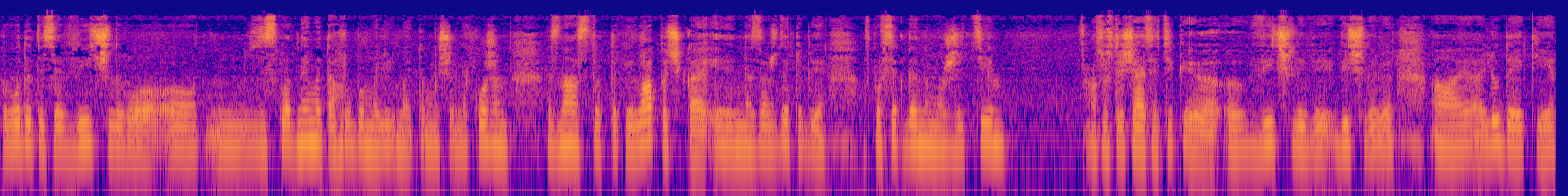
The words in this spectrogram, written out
поводитися ввічливо зі складними та грубими людьми, тому що не кожен з нас тут такий лапочка, і не завжди тобі в повсякденному житті. Зустрічаються тільки е, ввічливі, ввічливі люди, які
